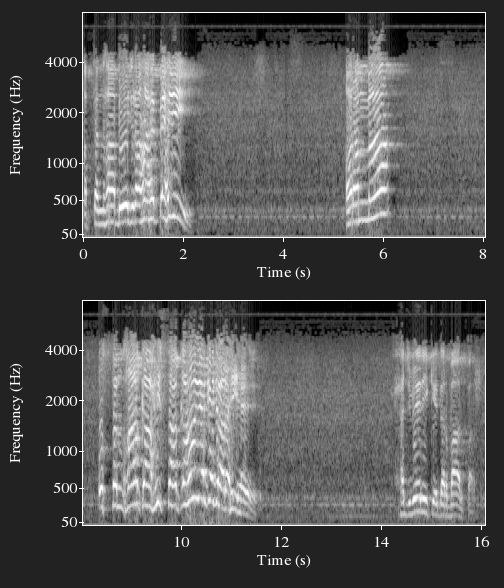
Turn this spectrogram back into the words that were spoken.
اب تنہا بیچ رہا ہے پہلی۔ اور اما، اس تنخواہ کا حصہ کہاں لے کے جا رہی ہے؟ حجویری کے دربار پر۔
